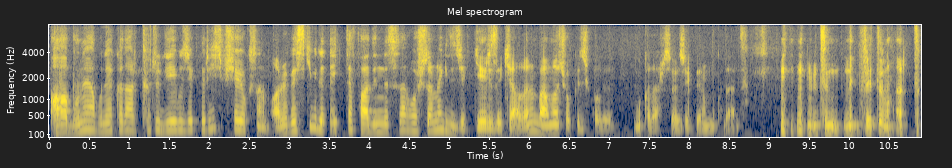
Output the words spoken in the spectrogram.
aa bu ne ya bu ne kadar kötü diyebilecekleri hiçbir şey yok sanırım. Arabeski bile ilk defa dinleseler hoşlarına gidecek geri zekaların. Ben buna çok gıcık oluyorum. Bu kadar söyleyeceklerim bu kadardı. Bütün nefretim attım.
